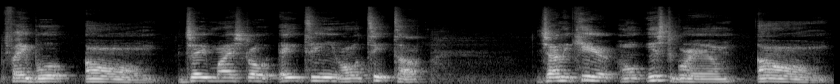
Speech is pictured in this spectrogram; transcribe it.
Facebook, um, J Maestro 18 on TikTok, Johnny Kier on Instagram, um,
